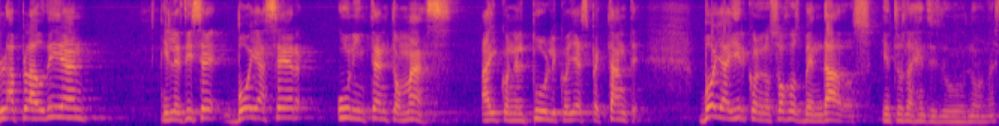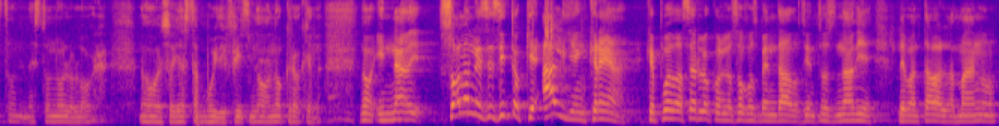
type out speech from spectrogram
Lo aplaudían y les dice, voy a hacer un intento más ahí con el público ya expectante. Voy a ir con los ojos vendados. Y entonces la gente dice, uh, no, esto, esto no lo logra. No, eso ya está muy difícil. No, no creo que... No, y nadie... Solo necesito que alguien crea que puedo hacerlo con los ojos vendados. Y entonces nadie levantaba la mano,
